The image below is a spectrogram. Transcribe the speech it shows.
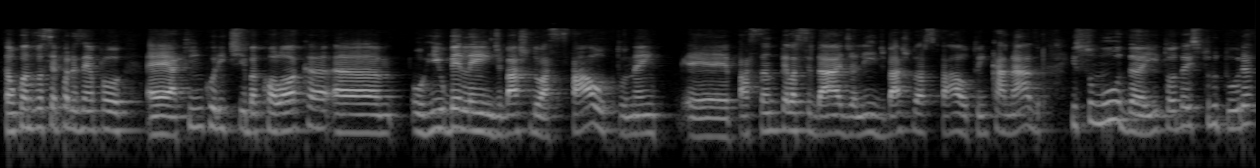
Então, quando você, por exemplo, é, aqui em Curitiba, coloca uh, o Rio Belém debaixo do asfalto, né, é, passando pela cidade ali, debaixo do asfalto, encanado, isso muda aí toda a estrutura,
